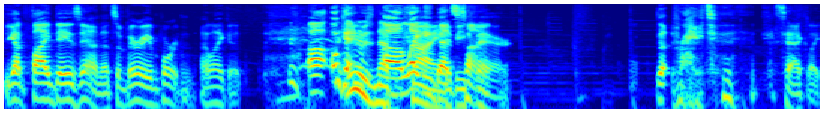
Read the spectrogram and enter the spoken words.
You got five days in. That's a very important. I like it. Uh, okay, He was never uh, lightning trying, to be time. fair. Right, exactly.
